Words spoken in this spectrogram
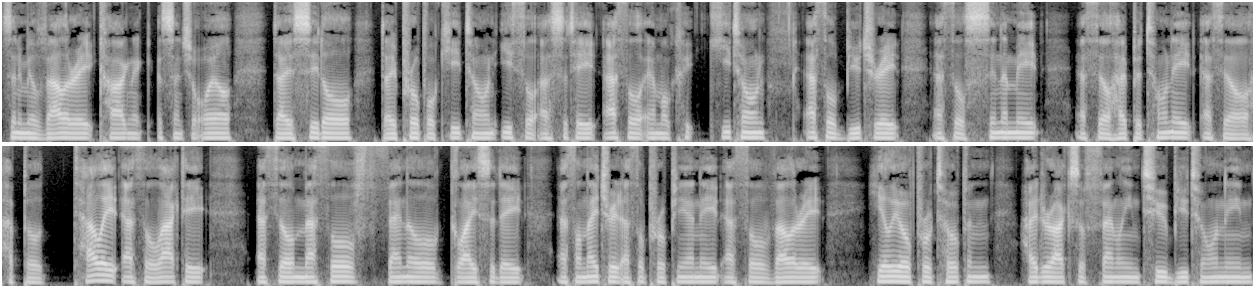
cinnamyl valerate, cognac essential oil, diacetyl, dipropyl ketone, ethyl acetate, ethyl amyl ketone, ethyl butyrate, ethyl cinnamate, ethyl hypotonate, ethyl hypotalate, ethyl lactate, ethyl methyl phenyl glycidate, ethyl nitrate, ethyl propionate, ethyl valerate, helioprotopen, hydroxyphenylene 2 butonane,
